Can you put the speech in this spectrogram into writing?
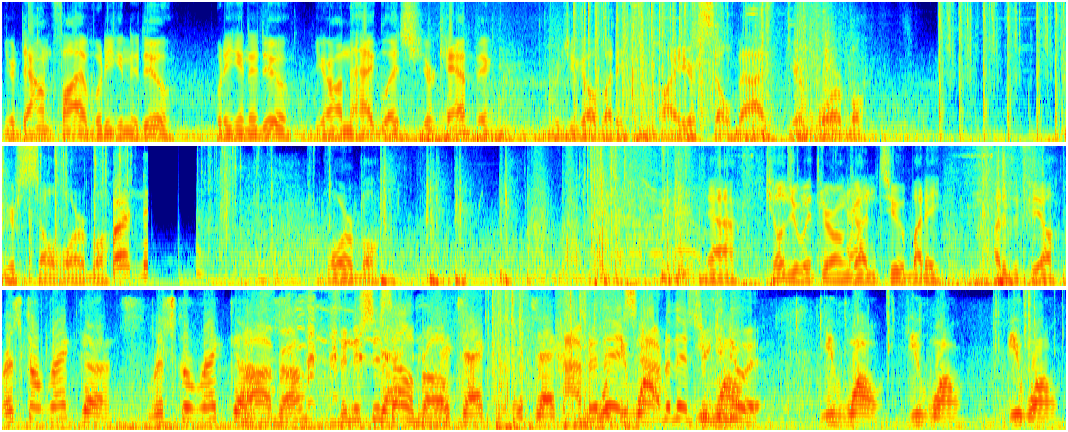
you're down five. What are you gonna do? What are you gonna do? You're on the head glitch. You're camping. Where'd you go, buddy? Oh, you're so bad. You're horrible. You're so horrible. But Horrible. Yeah, killed you with your own gun too, buddy. How does it feel? Risk of red guns. Risk of red guns. Ah, bro. Finish this out, bro. Exactly, exactly. After Well, this, after this, You we can do it. You won't. You won't. You won't.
